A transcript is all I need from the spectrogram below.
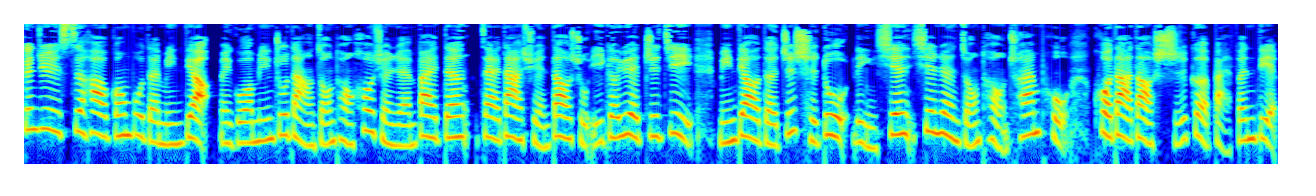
根据四号公布的民调，美国民主党总统候选人拜登在大选倒数一个月之际，民调的支持度领先现任总统川普，扩大到十个百分点。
